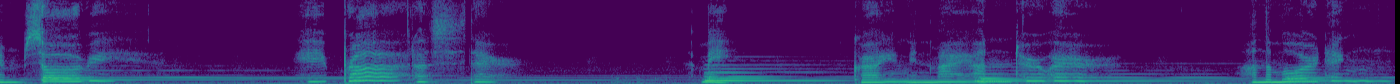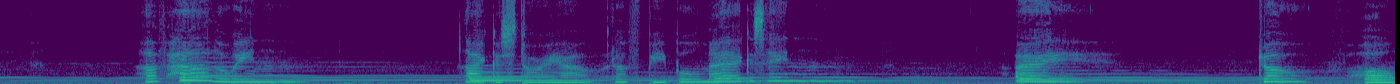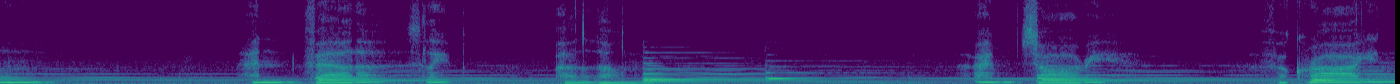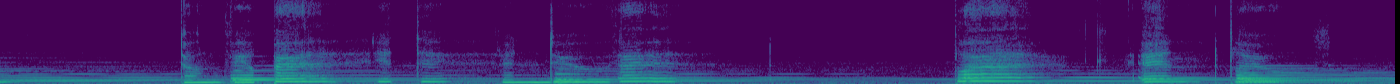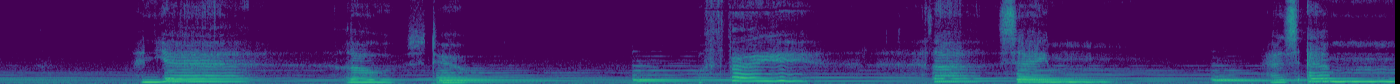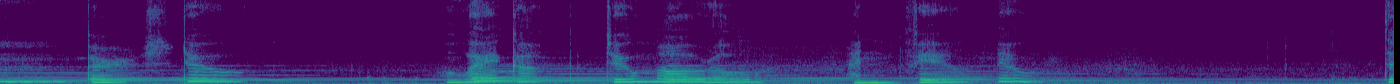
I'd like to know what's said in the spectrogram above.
I'm sorry he brought us there. Me crying in my underwear on the morning of Halloween, like a story out of People magazine.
